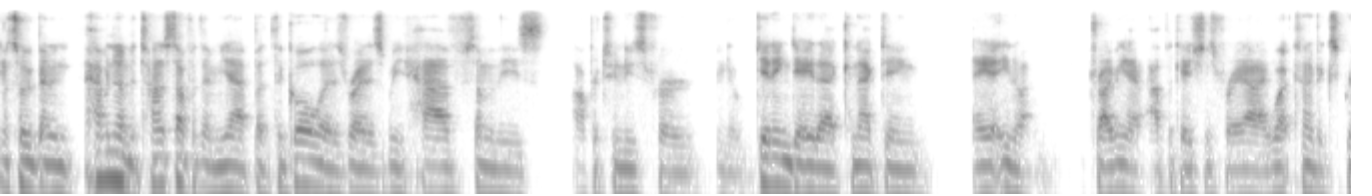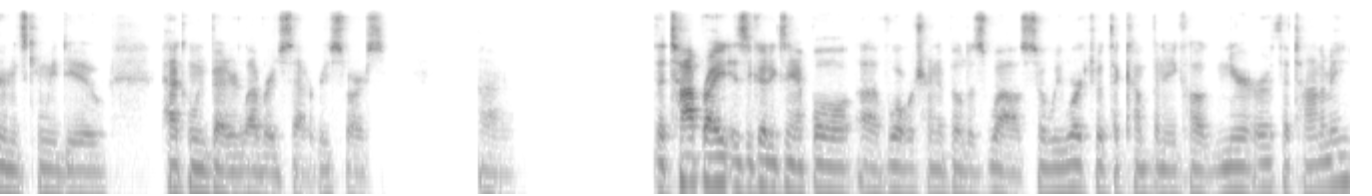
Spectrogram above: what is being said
and so we've been haven't done a ton of stuff with them yet, but the goal is right as we have some of these opportunities for you know getting data, connecting, you know, driving applications for AI. What kind of experiments can we do? How can we better leverage that resource? Uh, the top right is a good example of what we're trying to build as well. So we worked with a company called Near Earth Autonomy,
